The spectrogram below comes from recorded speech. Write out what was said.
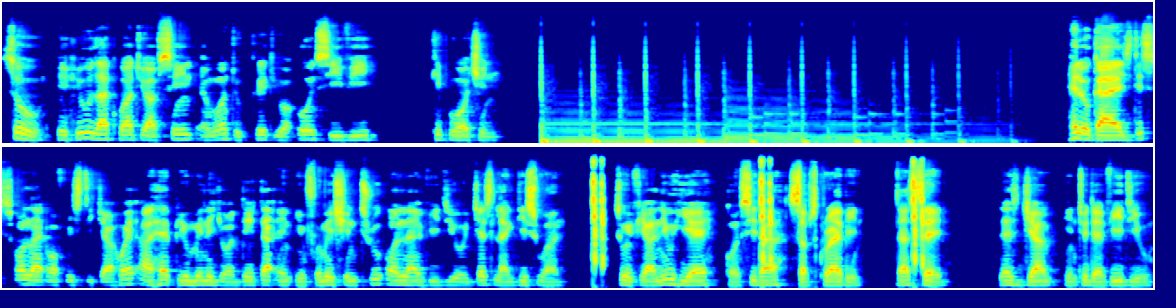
So, if you like what you have seen and want to create your own CV, keep watching. Hello guys, this is Online Office Teacher where I help you manage your data and information through online video just like this one. So if you are new here, consider subscribing. That said, let's jump into the video.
